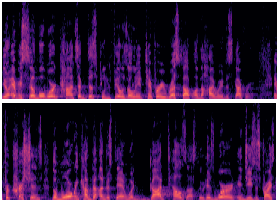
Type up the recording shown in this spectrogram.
You know, every symbol, word, concept, discipline, field is only a temporary rest stop on the highway of discovery. And for Christians, the more we come to understand what God tells us through His Word in Jesus Christ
